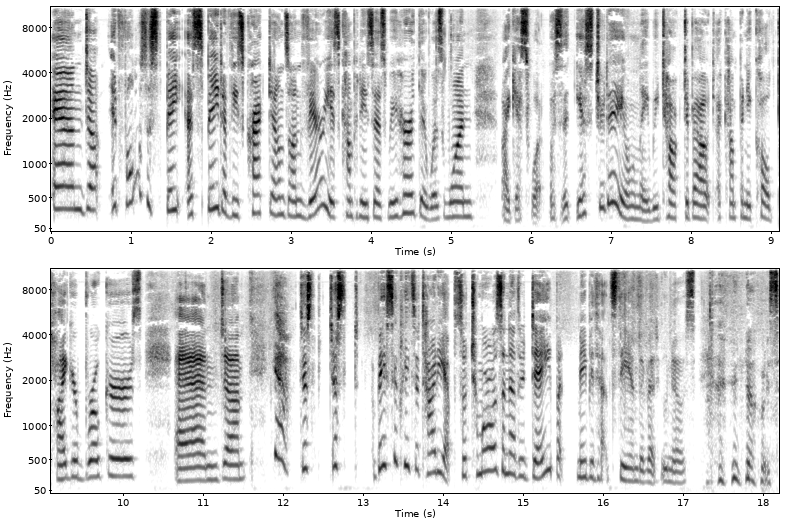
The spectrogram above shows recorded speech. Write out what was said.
And uh, it follows a, spate, a spate of these crackdowns on various companies. As we heard, there was one, I guess, what was it yesterday only? We talked about a company called Tiger Brokers, and um, yeah, just just basically it's a tidy up. So tomorrow's another day, but maybe that's the end of it. Who knows? Who knows?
